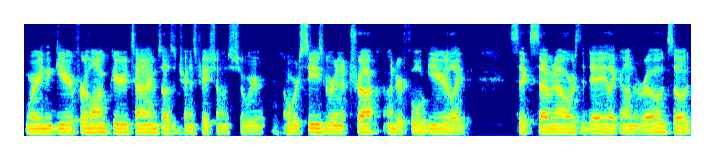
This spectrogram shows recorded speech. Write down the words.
wearing the gear for a long period of time. So I was a transportation officer. We were overseas. We were in a truck under full gear, like six, seven hours a day, like on the road. So it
